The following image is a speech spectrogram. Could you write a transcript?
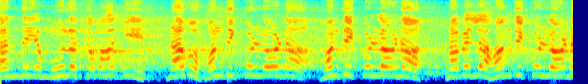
ತಂದೆಯ ಮೂಲಕವಾಗಿ ನಾವು ಹೊಂದಿಕೊಳ್ಳೋಣ ಹೊಂದಿಕೊಳ್ಳೋಣ ನಾವೆಲ್ಲ ಹೊಂದಿಕೊಳ್ಳೋಣ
